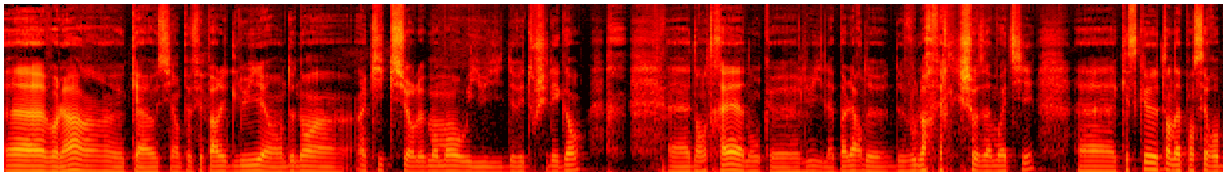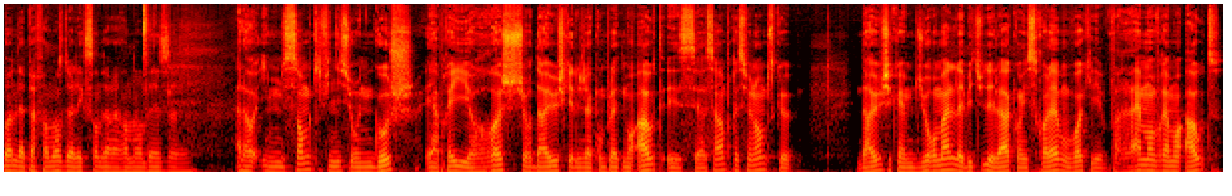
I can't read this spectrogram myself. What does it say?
voilà, hein, qui a aussi un peu fait parler de lui en donnant un, kick sur le moment où il, devait toucher les gants d'entrée. Donc lui, il n'a pas l'air de, de, vouloir faire les choses à moitié. Qu'est-ce que tu en as pensé, Robin, de la performance d'Alexander Hernandez alors, il me semble qu'il finit sur une gauche et après il rush sur Darius qui est déjà complètement out et c'est assez impressionnant parce que Darius est quand même dur au mal d'habitude et là quand il se relève on voit qu'il est vraiment vraiment out.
